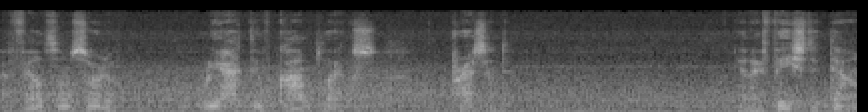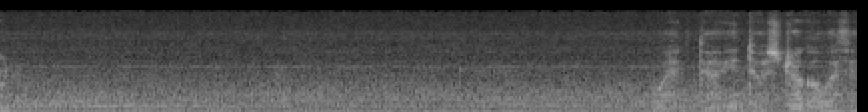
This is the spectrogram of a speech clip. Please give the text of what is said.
I felt some sort of reactive complex present, and I faced it down. Went uh, into a struggle with it.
